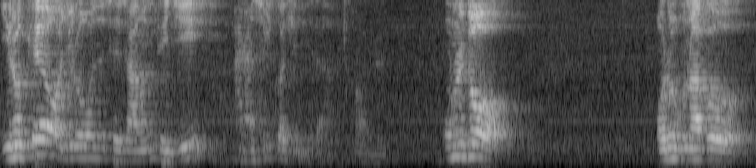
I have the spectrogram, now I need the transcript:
이렇게 어지러운 세상은 되지 않았을 것입니다. 오늘도 어느 분하고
